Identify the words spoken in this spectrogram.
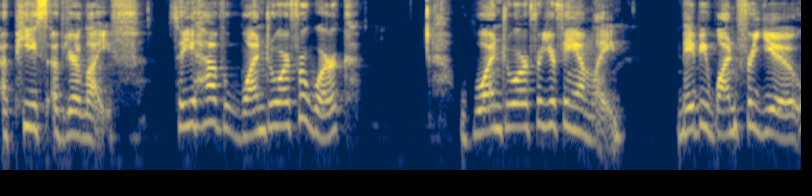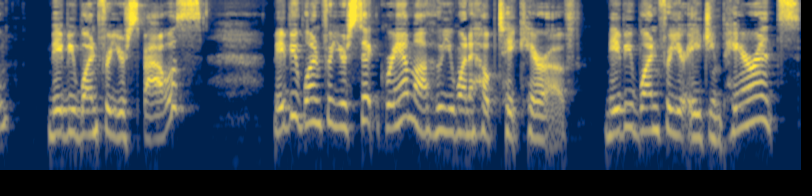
a piece of your life. So you have one drawer for work, one drawer for your family, maybe one for you, maybe one for your spouse, maybe one for your sick grandma who you want to help take care of, maybe one for your aging parents,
